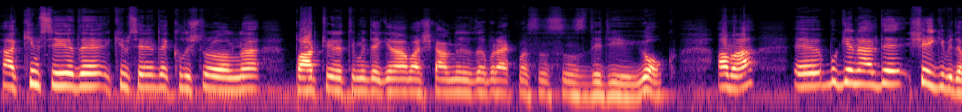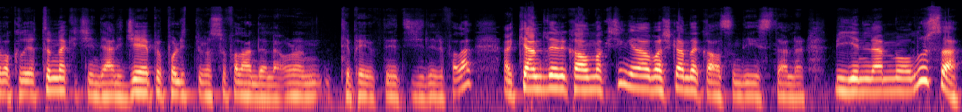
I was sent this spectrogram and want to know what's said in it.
Ha kimseye de kimsenin de Kılıçdaroğlu'na parti yönetiminde genel başkanlığı da bırakmasınsınız dediği yok. Ama e, bu genelde şey gibi de bakılıyor tırnak içinde yani CHP politbürosu falan derler oranın tepe yöneticileri falan. Yani kendileri kalmak için genel başkan da kalsın diye isterler. Bir yenilenme olursa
